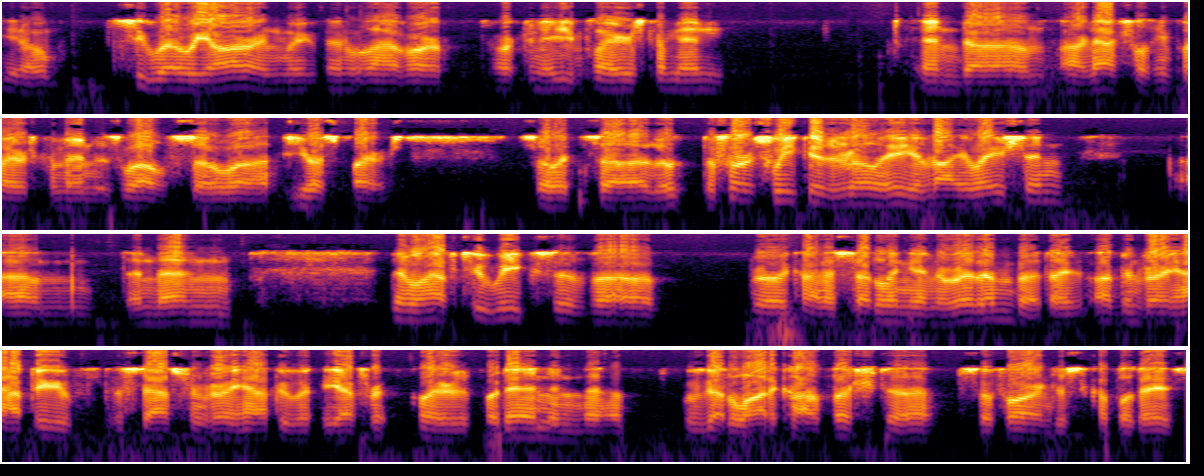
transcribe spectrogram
you know see where we are, and we, then we'll have our our Canadian players come in, and um, our national team players come in as well. So uh, U.S. players. So it's uh, the, the first week is really evaluation, um, and then then we'll have two weeks of uh, really kind of settling in a rhythm. But I, I've been very happy. The staff's been very happy with the effort the players put in, and uh, we've got a lot accomplished uh, so far in just a couple of days.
